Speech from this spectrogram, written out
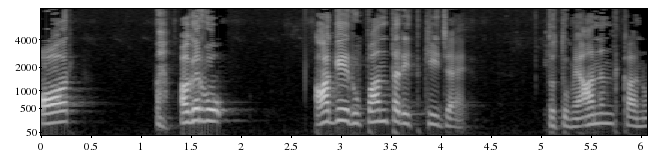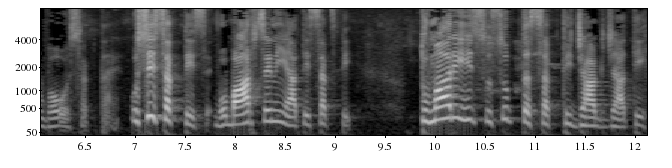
और अगर वो आगे रूपांतरित की जाए तो तुम्हें आनंद का अनुभव हो सकता है। उसी शक्ति से, वो बाहर से नहीं आती शक्ति। तुम्हारी ही सुसुप्त शक्ति जाग जाती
